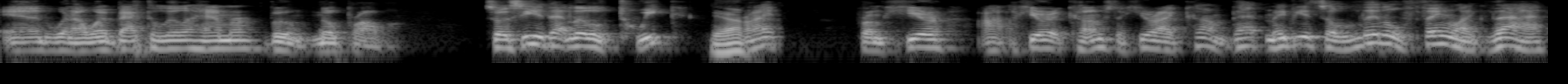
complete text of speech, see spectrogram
and when I went back to Lillehammer, boom, no problem. So see that little tweak, yeah, right? From here uh, here it comes to here I come. That maybe it's a little thing like that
